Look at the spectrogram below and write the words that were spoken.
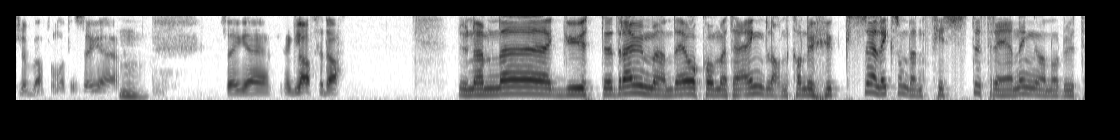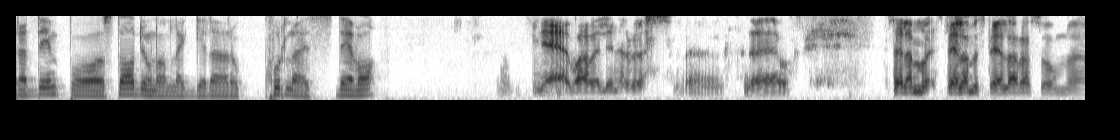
klubber. på en måte. Så jeg, Mm. så jeg jeg er glad for det. Du nevner guttedrømmen, det å komme til England. Kan du huske liksom den første treninga når du tredde inn på stadionanlegget der, og hvordan det var? Jeg var veldig nervøs. Eh, Det er jo spille med, spille med spillere som eh,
